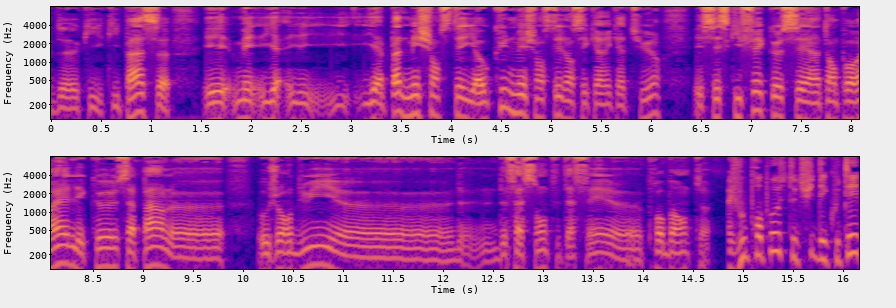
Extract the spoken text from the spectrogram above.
de, qui, qui, passent. Et mais il n'y a, a, pas de méchanceté. Il y a aucune méchanceté dans ces caricatures. Et c'est ce qui fait que c'est intemporel et que ça parle aujourd'hui de, de, façon tout à fait probante. Je vous propose tout de suite d'écouter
